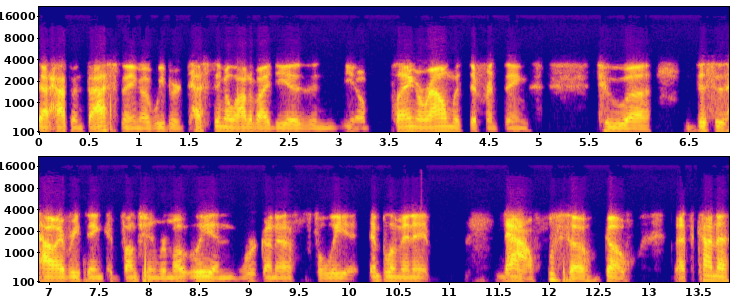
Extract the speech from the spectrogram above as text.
that happened fast thing. Uh, we were testing a lot of ideas and you know playing around with different things. To uh, this is how everything could function remotely, and we're gonna fully implement it now. So go. That's kind of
